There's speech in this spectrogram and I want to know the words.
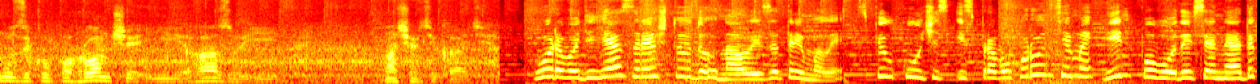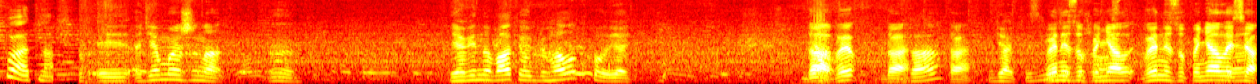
музику погромче і газу і почав тікати. Горе водія зрештою догнали і затримали. Спілкуючись із правоохоронцями, він поводився неадекватно. Э, а где моя жена? Я виноват и убегал кого? Я... Да, ви, да, Да? да. Дядь, Ви, не зупиняли, ви не зупинялися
